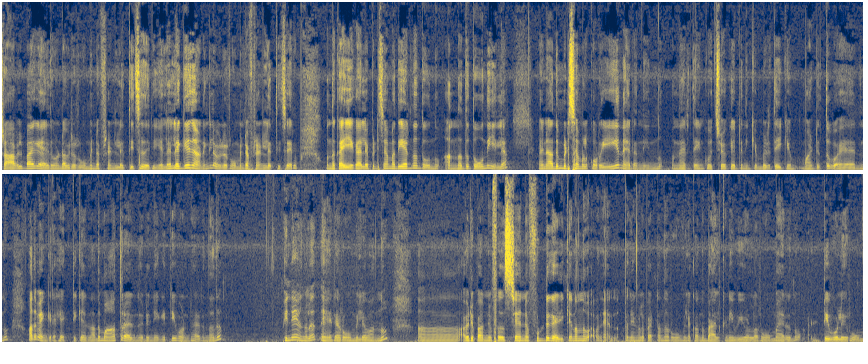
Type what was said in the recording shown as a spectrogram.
ട്രാവൽ ബാഗ് ആയതുകൊണ്ട് അവർ റൂമിന്റെ ഫ്രണ്ടിൽ എത്തിച്ച് തരികയില്ല. ലഗേജ് ആണെങ്കിൽ അവർ റൂമിന്റെ ഫ്രണ്ടിൽ എത്തിച്ച് തരും. ഒന്ന് കയ്യെ കാലെ പിടിച്ചാൽ മതിയായിരുന്നു തോന്നുന്നു. അന്നത് തോന്നിയില്ല. അതിന് അതും പിടിച്ച് നമ്മൾ കുറേ നേരം നിന്നു. അന്നേരത്തേക്കും കൊച്ചുമൊക്കെ ആയിട്ട് നിൽക്കുമ്പോഴത്തേക്കും മടുത്തു പോയായിരുന്നു. അത് ഭയങ്കര ഹെക്ടിക്കായിരുന്നു അത് മാത്രമായിരുന്നു ഒരു നെഗറ്റീവ് ഉണ്ടായിരുന്നത്. പിന്നെ ഞങ്ങൾ നേരെ റൂമിൽ വന്നു. അവർ പറഞ്ഞു ഫസ്റ്റ് തന്നെ ഫുഡ് കഴിക്കണം എന്ന് പറഞ്ഞായിരുന്നു. അപ്പോൾ ഞങ്ങൾ പെട്ടെന്ന് റൂമിലൊക്കെ വന്ന്. ബാൽക്കണി വ്യൂ ഉള്ള റൂമായിരുന്നു. അടിപൊളി റൂം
